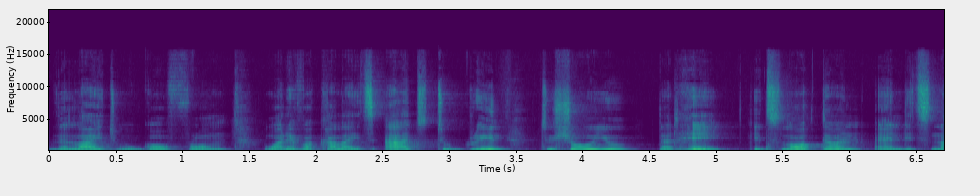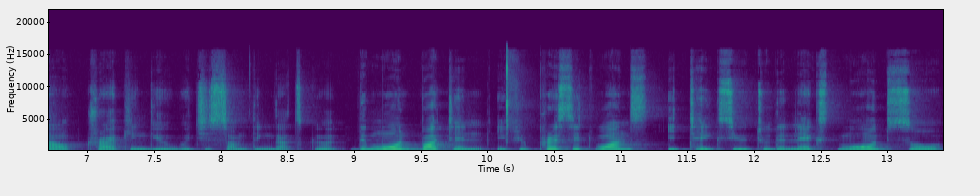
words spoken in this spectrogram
the light will go from whatever color it's at to green to show you that hey it's locked on and it's now tracking you which is something that's good. The mode button if you press it once it takes you to the next mode so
